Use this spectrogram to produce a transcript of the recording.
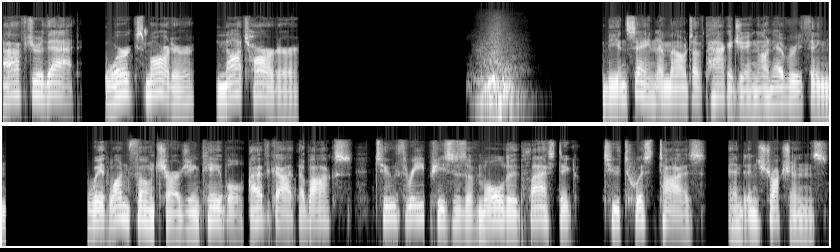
After that, work smarter, not harder. The insane amount of packaging on everything. With one phone charging cable I've got a box, two three pieces of molded plastic, two twist ties, and instructions.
